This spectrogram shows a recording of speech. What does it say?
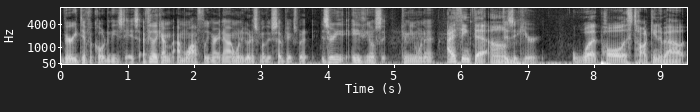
very difficult in these days. I feel like i'm, I'm waffling right now. I want to go to some other subjects but is there any, anything else that can you want to I think that um, visit here? what Paul is talking about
